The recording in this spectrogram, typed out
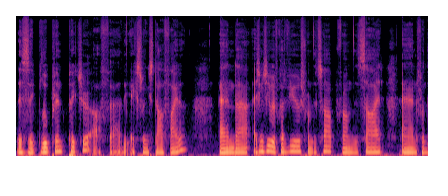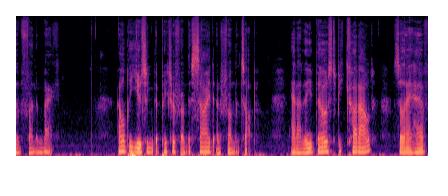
This is a blueprint picture of uh, the X-Wing Starfighter and uh, as you can see we've got views from the top, from the side and from the front and back. I will be using the picture from the side and from the top and I need those to be cut out so that I have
